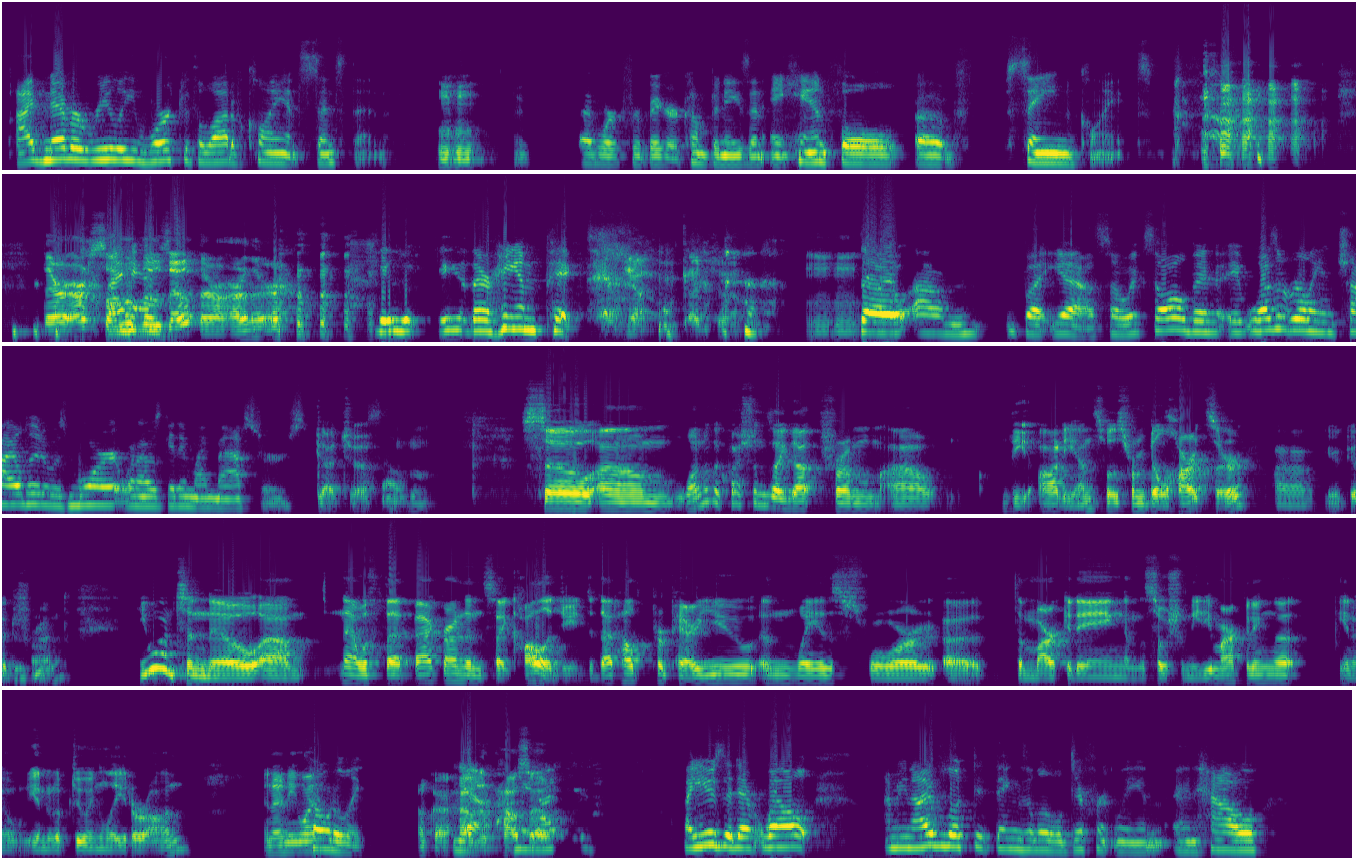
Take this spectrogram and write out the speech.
I've never really worked with a lot of clients since then. Mm-hmm. I've, I've worked for bigger companies and a handful of sane clients. there are some of those out there, are there? they're handpicked. Yeah, gotcha. Mm-hmm. So, um, but yeah, so it's all been, it wasn't really in childhood. It was more when I was getting my master's. Gotcha. So, mm-hmm. so um, one of the questions I got from uh, the audience was from Bill Hartzer, uh, your good mm-hmm. friend. He wanted to know um, now, with that background in psychology, did that help prepare you in ways for uh, the marketing and the social media marketing that you know you ended up doing later on in any way? Totally. Okay. How, yeah. how I mean, so? I, I use it every, well. I mean, I've looked at things a little differently and and how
